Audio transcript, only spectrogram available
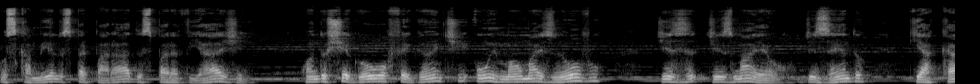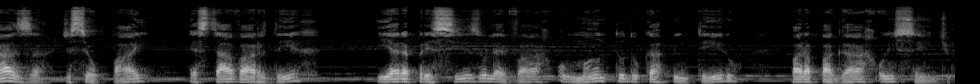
os camelos preparados para a viagem quando chegou ofegante um irmão mais novo de Ismael, dizendo que a casa de seu pai estava a arder e era preciso levar o manto do carpinteiro para apagar o incêndio.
